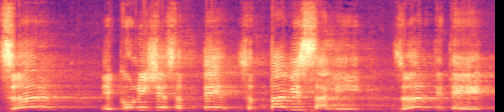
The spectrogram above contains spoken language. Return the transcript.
जर एकोणीसशे सत्ते सत्तावीस साली जर तिथे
